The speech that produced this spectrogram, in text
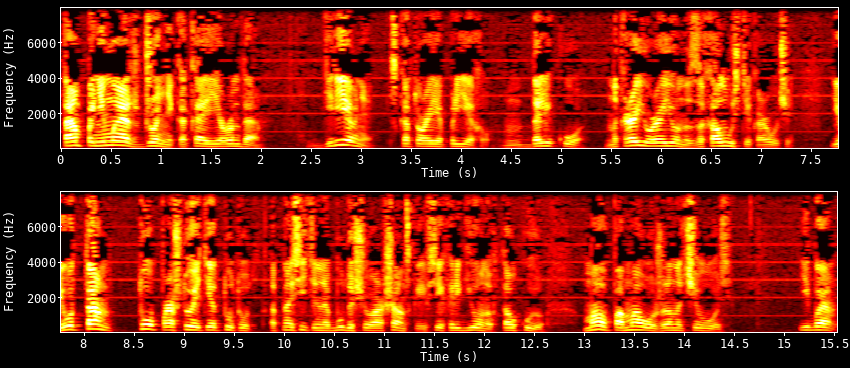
Там, понимаешь, Джонни, какая ерунда. Деревня, из которой я приехал, далеко, на краю района, захолустье, короче. И вот там то, про что я тебе тут вот относительно будущего Аршанска и всех регионов толкую, мало-помалу уже началось. Ибо,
